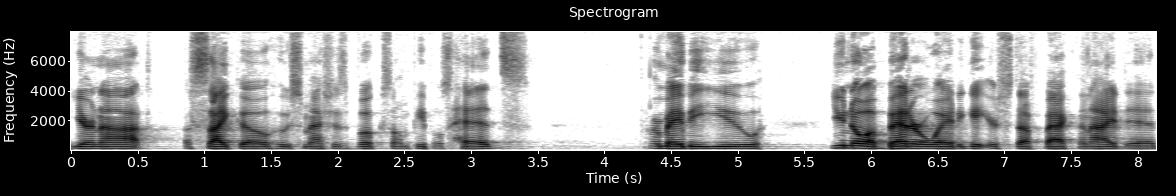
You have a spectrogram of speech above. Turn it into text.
you're not a psycho who smashes books on people's heads. Or maybe you, you know a better way to get your stuff back than I did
